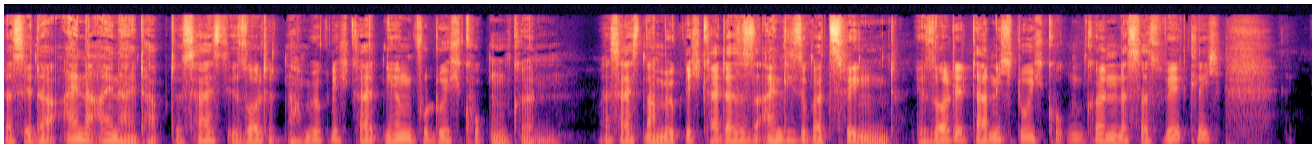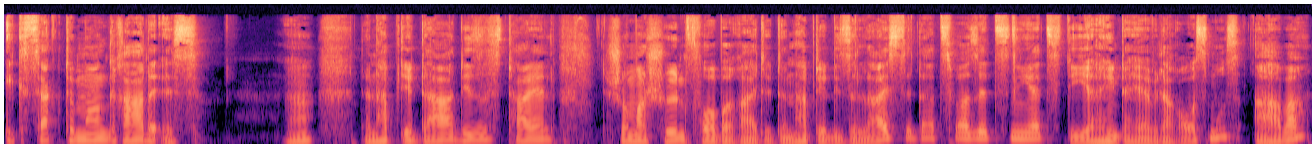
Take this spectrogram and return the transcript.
dass ihr da eine Einheit habt. Das heißt, ihr solltet nach Möglichkeit nirgendwo durchgucken können. Das heißt, nach Möglichkeit, das ist eigentlich sogar zwingend. Ihr solltet da nicht durchgucken können, dass das wirklich exaktement gerade ist. Ja, dann habt ihr da dieses Teil schon mal schön vorbereitet. Dann habt ihr diese Leiste da zwar sitzen jetzt, die ja hinterher wieder raus muss, aber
